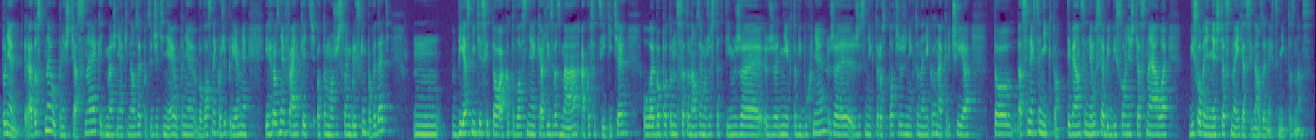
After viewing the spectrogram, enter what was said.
úplne radostné, úplne šťastné, keď máš nejaký naozaj pocit, že ti nie je úplne vo vlastnej koži príjemne, je hrozne fajn, keď o tom môžeš svojim blízkym povedať. mm, vyjasnite si to, ako to vlastne každý z vás má, ako sa cítite, lebo potom sa to naozaj môže stať tým, že, že niekto vybuchne, že, že sa niekto rozplače, že niekto na niekoho nakričí a to asi nechce nikto. Tie Vianoce nemusia byť vyslovene šťastné, ale vyslovene nešťastné ich asi naozaj nechce nikto z nás.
